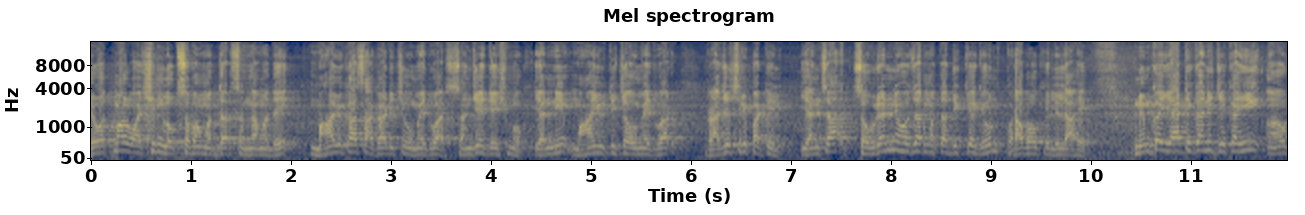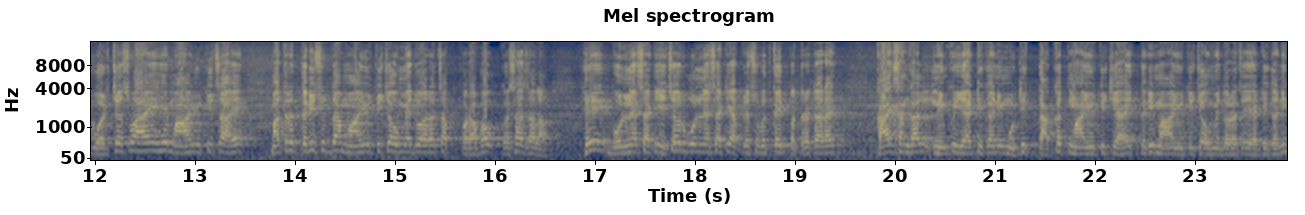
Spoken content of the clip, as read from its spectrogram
यवतमाळ वाशिम लोकसभा मतदारसंघामध्ये महाविकास आघाडीचे उमेदवार संजय देशमुख यांनी महायुतीच्या उमेदवार राजश्री पाटील यांचा चौऱ्याण्णव हजार मताधिक्य घेऊन पराभव केलेला आहे. नेमकं या ठिकाणी जे काही वर्चस्व आहे हे महायुतीचं आहे. मात्र तरीसुद्धा महायुतीच्या उमेदवाराचा पराभव कसा झाला हे बोलण्यासाठी याच्यावर बोलण्यासाठी आपल्यासोबत काही पत्रकार आहेत. काय सांगाल? नेमकं या ठिकाणी मोठी ताकद महायुतीची आहे तरी महायुतीच्या उमेदवाराचा या ठिकाणी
